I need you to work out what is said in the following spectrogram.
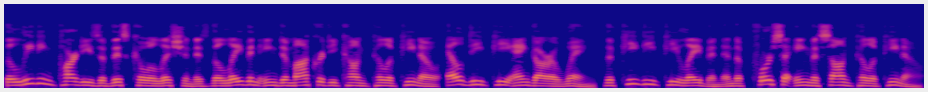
The leading parties of this coalition is the Laban ng Demokratikong Pilipino, LDP Angara Wing, the PDP Laban and the Pwersa ng Masang Pilipino.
